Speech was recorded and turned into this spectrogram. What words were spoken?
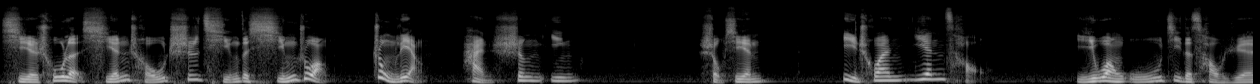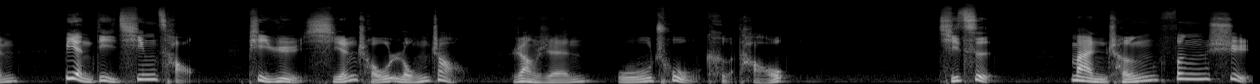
写出了闲愁痴情的形状、重量和声音。首先，一川烟草，一望无际的草原。遍地青草，譬喻闲愁笼罩，让人无处可逃。其次，满城风絮，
